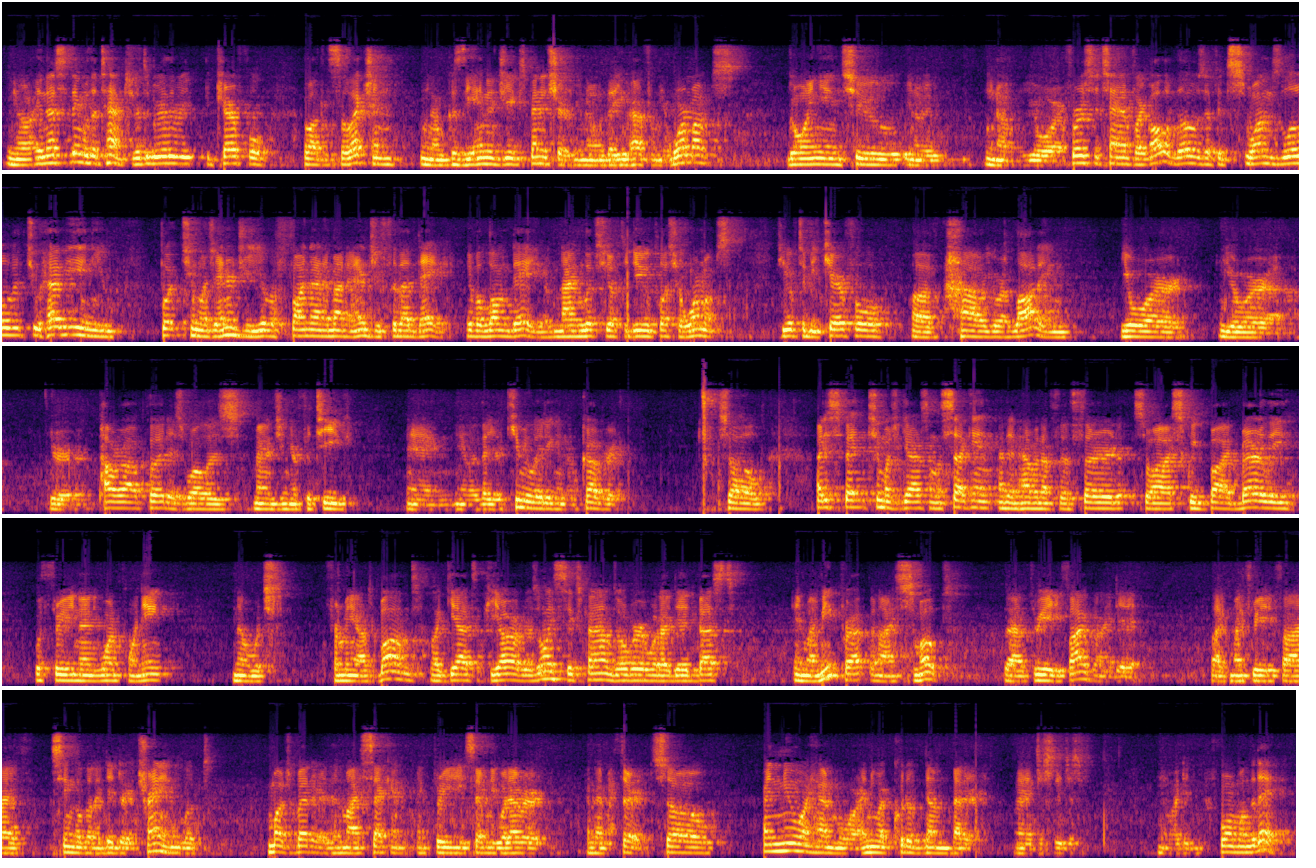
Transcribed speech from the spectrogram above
you know, and that's the thing with attempts. You have to be really be careful about the selection, you know, because the energy expenditure, you know, that you have from your warm ups going into you know you know your first attempt, like all of those. If it's one's a little bit too heavy and you put too much energy, you have a finite amount of energy for that day. You have a long day. You have nine lifts you have to do plus your warm ups. You have to be careful of how you're allotting your your uh, your power output as well as managing your fatigue and you know that you're accumulating in the recovery. So I just spent too much gas on the second. I didn't have enough for the third, so I squeaked by barely with 391.8. You know, which for me, I was bummed. Like, yeah, it's a PR, but it was only six pounds over what I did best in my meet prep, and I smoked that 385 when I did it. Like, my 385 single that I did during training looked much better than my second, like 370 whatever, and then my third. So I knew I had more. I knew I could have done better. And it just, it just, you know, I didn't perform on the day.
